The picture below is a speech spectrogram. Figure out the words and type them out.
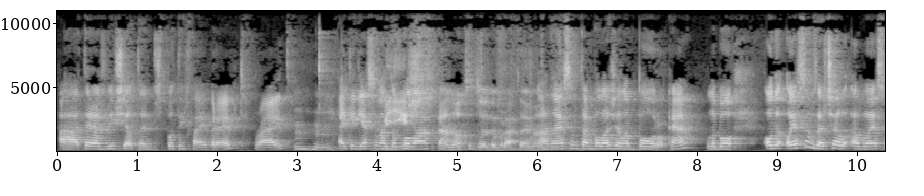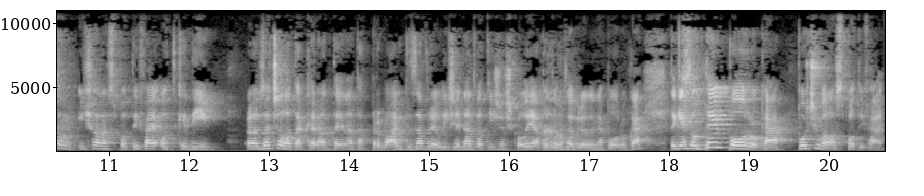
A teraz vyšiel ten Spotify Wrapped, right? Mhm. Aj keď ja som na to Vidíš? bola... Áno, toto je dobrá téma. Áno, ja som tam bola, že len pol roka, lebo on, ja som začal, alebo ja som išla na Spotify, odkedy začala tá karanténa, tá prvá, kde zavreli, že na dva týždne školy a potom Áno. zavreli na pol roka, tak ja som ten pol roka počúvala Spotify.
